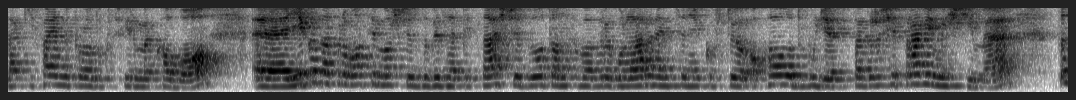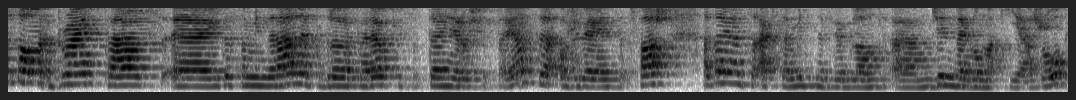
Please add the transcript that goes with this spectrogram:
taki fajny produkt z firmy Kobo. Jego na promocję możecie zdobyć za 15 zł, on chyba w regularnej cenie kosztuje około 20, także się prawie mieścimy. To są Bright Pearls e, to są mineralne pudrowe perełki subtelnie rozświetlające, ożywiające twarz, a dające aksamitny wygląd e, dziennego makijażu.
